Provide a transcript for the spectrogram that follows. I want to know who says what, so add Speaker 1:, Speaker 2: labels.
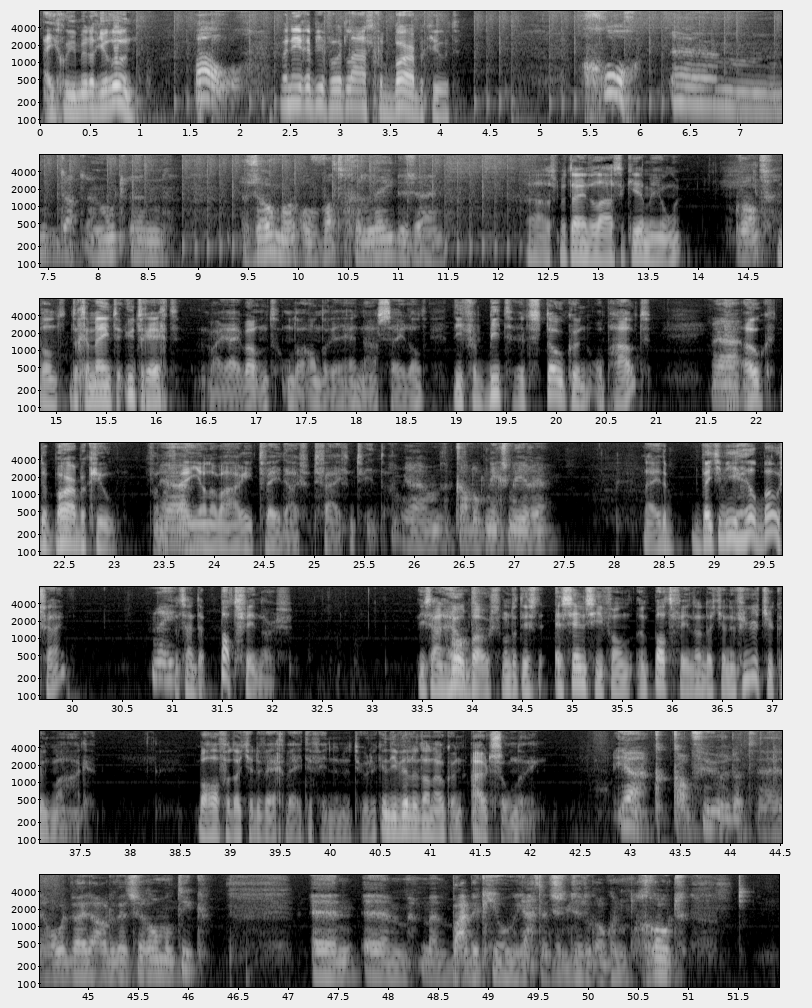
Speaker 1: Hey, goedemiddag Jeroen.
Speaker 2: Paul.
Speaker 1: Wanneer heb je voor het laatst gebarbecued?
Speaker 2: Goh, ehm, dat moet een zomer of wat geleden zijn.
Speaker 1: Ja, dat is meteen de laatste keer, mijn jongen.
Speaker 2: Want?
Speaker 1: Want de gemeente Utrecht, waar jij woont, onder andere hè, naast Zeeland, die verbiedt het stoken op hout.
Speaker 2: Ja,
Speaker 1: En ook de barbecue vanaf
Speaker 2: Ja.
Speaker 1: 1 januari 2025.
Speaker 2: ja, dat kan ook niks meer, hè?
Speaker 1: Nee, de, weet je wie heel boos zijn?
Speaker 2: Nee.
Speaker 1: Dat zijn de padvinders. Die zijn heel boos, want het is de essentie van een padvinder dat je een vuurtje kunt maken. Behalve dat je de weg weet te vinden natuurlijk. En die willen dan ook een uitzondering.
Speaker 2: Ja, kampvuren, dat eh, hoort bij de ouderwetse romantiek. En mijn barbecue, ja, dat is natuurlijk ook een groot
